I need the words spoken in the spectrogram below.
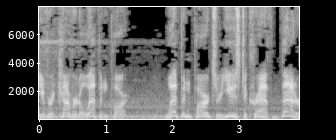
You've recovered a weapon part. Weapon parts are used to craft better.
